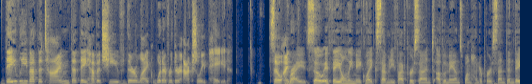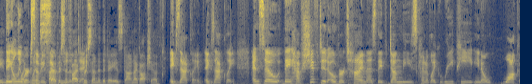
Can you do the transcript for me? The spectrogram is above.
they leave at the time that they have achieved their, like, whatever they're actually paid. So I right. So if they only make like 75% of a man's 100%, then they They leave, only like, work 75% of the day. 75% of the day is done. I gotcha. Exactly, exactly. And so they have shifted over time as they've done these kind of like repeat, you know, walk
